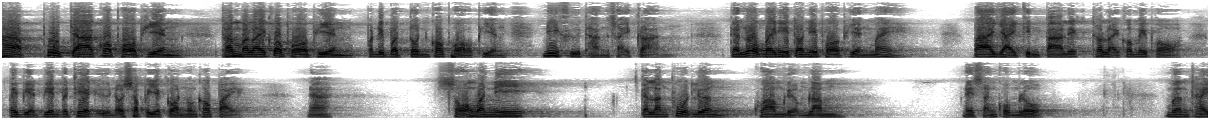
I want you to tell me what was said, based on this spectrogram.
ภาพพูดจาก็พอเพียงทำอะไรก็พอเพียง ปฏิบัติตนก็พอเพียง นี่คือทางสายกลาง แต่โลกใบนี้ตอนนี้พอเพียงไหมปลาใหญ่กินปลาเล็ก เท่าไหร่ก็ไม่พอ ไปเบียดเบียนประเทศอื่นเอาทรัพยากรของเขาไปนะสองวันนี้กำลังพูดเรื่องความเหลื่อมล้ำในสังคมโลก เมืองไทย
